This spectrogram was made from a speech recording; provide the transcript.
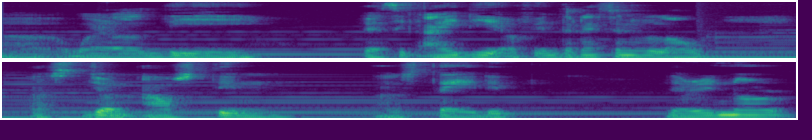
uh, well the basic idea of international law, as John Austin uh, stated, there is no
